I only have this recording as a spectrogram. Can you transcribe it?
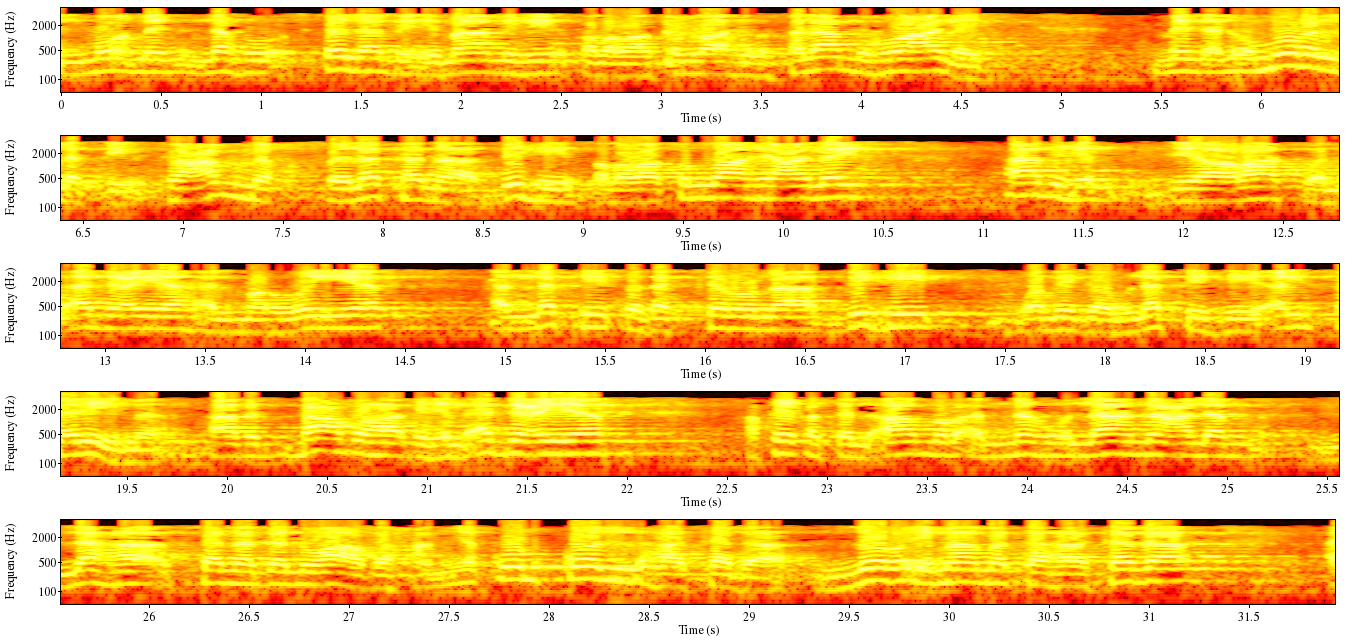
المؤمن له صلة بإمامه صلوات الله وسلامه عليه. من الأمور التي تعمق صلتنا به صلوات الله عليه هذه الزيارات والأدعية المروية التي تذكرنا به وبدولته الكريمة. هذا بعض هذه الأدعية حقيقة الأمر أنه لا نعلم لها سندا واضحا. يقول قل هكذا زر إمامك هكذا.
